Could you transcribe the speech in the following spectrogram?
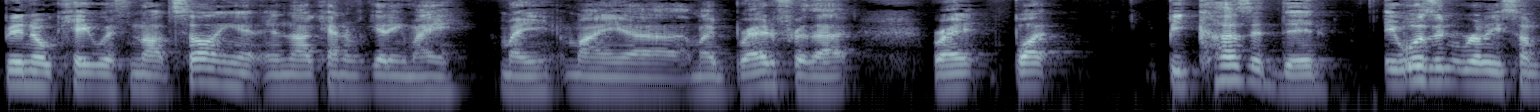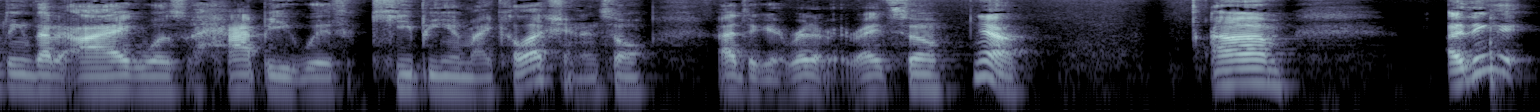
been okay with not selling it and not kind of getting my my my uh, my bread for that, right? But because it did, it wasn't really something that I was happy with keeping in my collection, and so I had to get rid of it, right? So yeah, um, I think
